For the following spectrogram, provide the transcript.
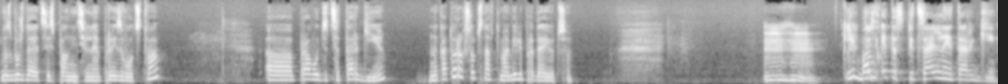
Возбуждается исполнительное производство, э, проводятся торги, на которых, собственно, автомобили продаются. Угу. И банк... То есть это специальные торги?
